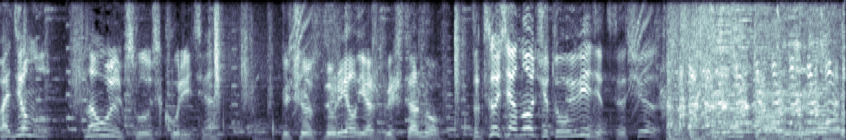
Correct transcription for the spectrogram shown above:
Пойдем на улицу Лусь, курить, а? Ты что, сдурел, я ж без штанов. Да кто тебя ночью-то увидит? Ты чё? Где-то лето,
